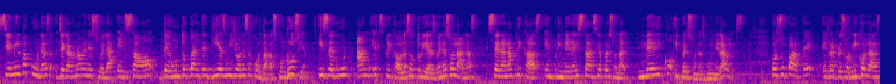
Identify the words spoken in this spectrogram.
100.000 vacunas llegaron a Venezuela el sábado de un total de 10 millones acordadas con Rusia y según han explicado las autoridades venezolanas, serán aplicadas en primera instancia personal médico y personas vulnerables. Por su parte, el represor Nicolás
